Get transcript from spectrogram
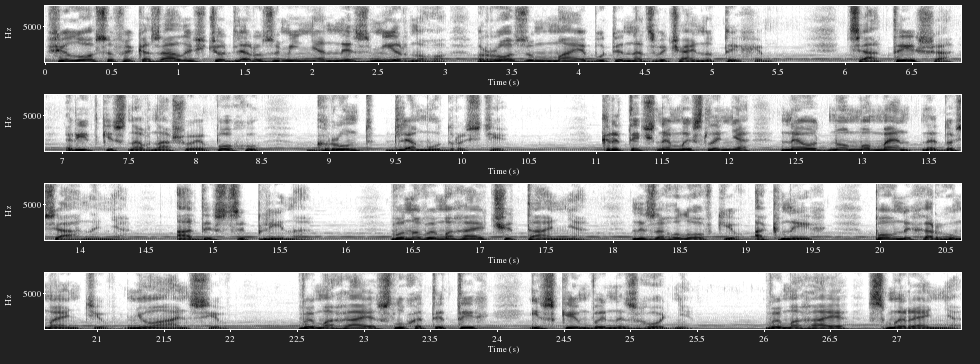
Філософи казали, що для розуміння незмірного розум має бути надзвичайно тихим. Ця тиша, рідкісна в нашу епоху, ґрунт для мудрості. Критичне мислення не одномоментне досягнення, а дисципліна. Воно вимагає читання, не заголовків, а книг, повних аргументів, нюансів. Вимагає слухати тих, із ким ви не згодні. Вимагає смирення,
